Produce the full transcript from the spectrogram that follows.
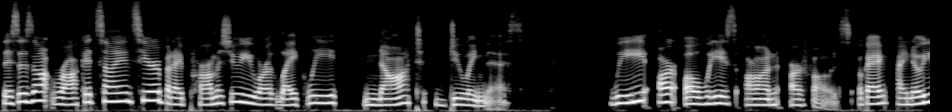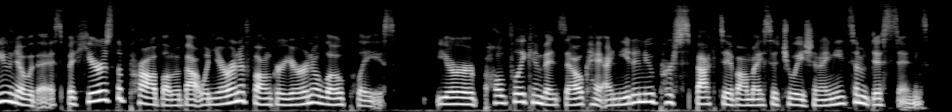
This is not rocket science here, but I promise you, you are likely not doing this. We are always on our phones. Okay. I know you know this, but here's the problem about when you're in a funk or you're in a low place. You're hopefully convinced that, okay, I need a new perspective on my situation. I need some distance.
